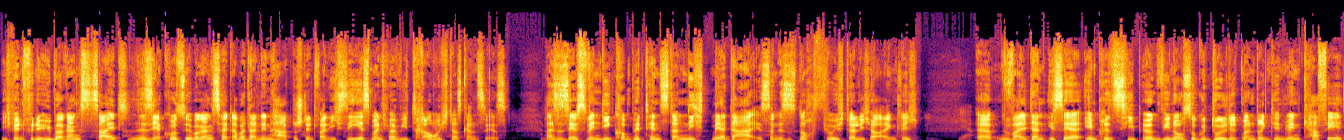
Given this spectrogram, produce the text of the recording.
Ich bin für eine Übergangszeit, eine sehr kurze Übergangszeit, aber dann den harten Schnitt, weil ich sehe es manchmal, wie traurig das Ganze ist. Also selbst wenn die Kompetenz dann nicht mehr da ist, dann ist es noch fürchterlicher eigentlich, äh, weil dann ist er im Prinzip irgendwie noch so geduldet. Man bringt ihm den Kaffee,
